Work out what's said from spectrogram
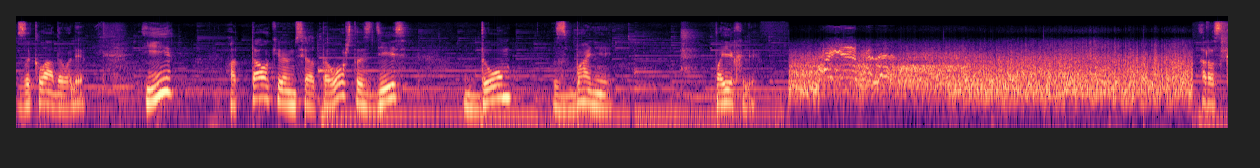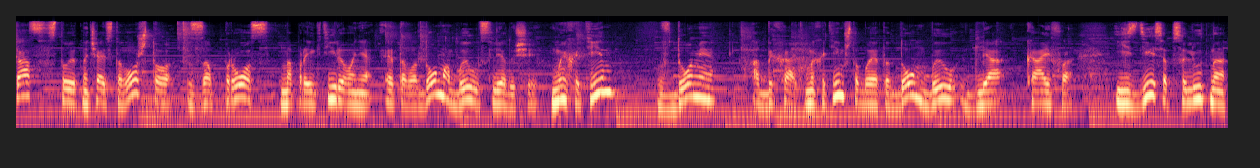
закладывали. И отталкиваемся от того, что здесь дом с баней. Поехали! Рассказ стоит начать с того, что запрос на проектирование этого дома был следующий. Мы хотим в доме отдыхать, мы хотим, чтобы этот дом был для кайфа. И здесь абсолютно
